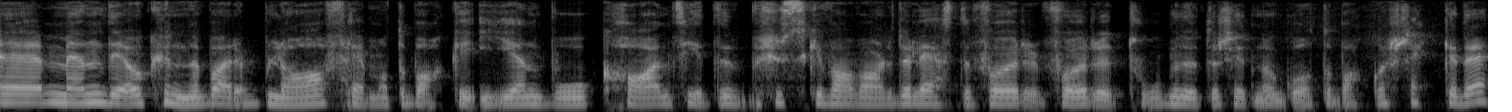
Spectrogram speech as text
Eh, men det å kunne bare bla frem og tilbake i en bok, ha en side, huske hva var det du leste for, for to minutter siden, og gå tilbake og sjekke det,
